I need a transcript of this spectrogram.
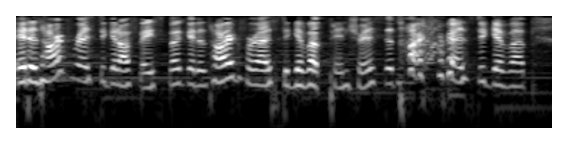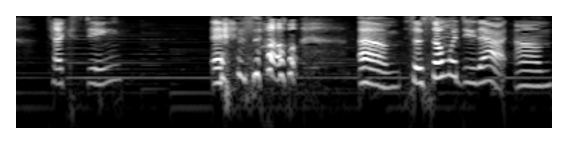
it is hard for us to get off Facebook. It is hard for us to give up Pinterest. It's hard for us to give up texting, and so, um, so some would do that. Um,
